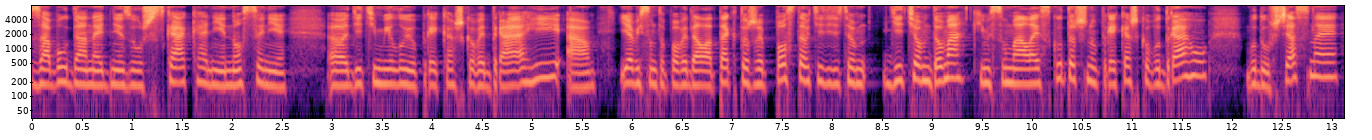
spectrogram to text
zabúdané dnes už skákanie, nosenie. Deti milujú prekažkové dráhy a ja by som to povedala takto, že postavte deťom, deťom doma, kým sú malé, skutočnú prekažkovú dráhu, budú šťastné,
